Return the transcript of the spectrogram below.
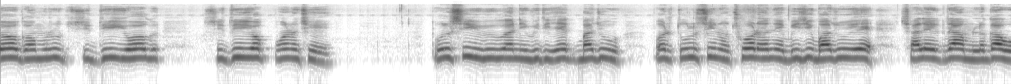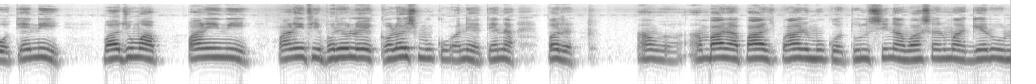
યોગ અમૃત સિદ્ધિ યોગ સિદ્ધિ યોગ પણ છે. તુલસી વિવાહની વિધિ એક બાજુ પર તુલસીનો છોડ અને બીજી બાજુએ શાલિગ્રામ લગાવો. તેની બાજુમાં પાણીની, પાણીથી ભરેલો એક કળશ મૂકો અને તેના પર આંબાના પાંચ પાન મૂકો. તુલસીના વાસણમાં ગેરું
